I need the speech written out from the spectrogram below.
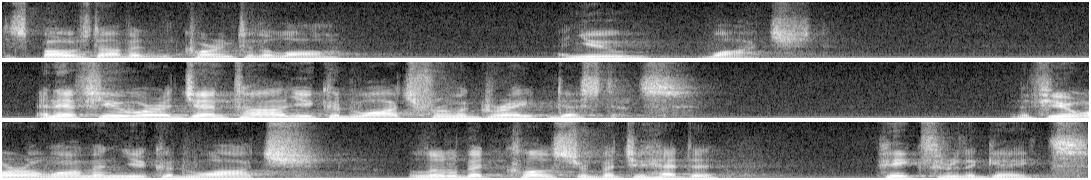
disposed of it according to the law, and you watched. And if you were a Gentile, you could watch from a great distance. And if you were a woman, you could watch a little bit closer, but you had to peek through the gates.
